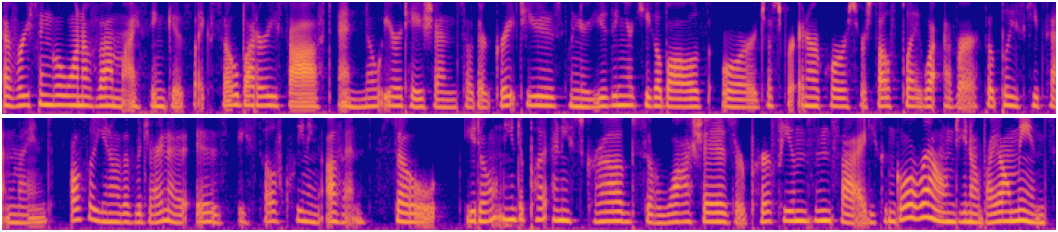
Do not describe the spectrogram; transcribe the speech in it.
Every single one of them, I think, is like so buttery soft and no irritation. So they're great to use when you're using your Kegel balls or just for intercourse or self play, whatever. But please keep that in mind. Also, you know, the vagina is a self cleaning oven. So you don't need to put any scrubs or washes or perfumes inside. You can go around, you know, by all means.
